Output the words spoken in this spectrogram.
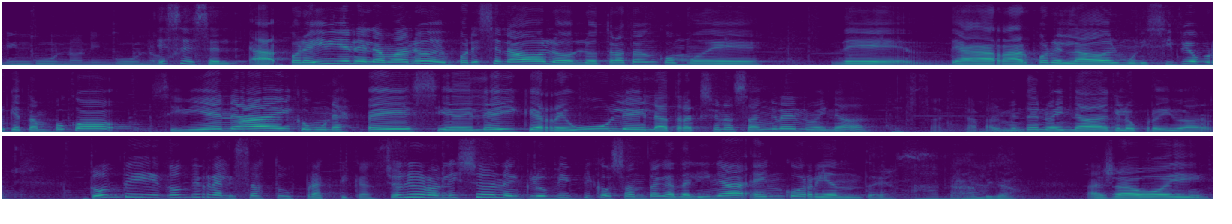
ninguno, ninguno. Ese es el. ah, por ahí viene la mano, y por ese lado lo, lo tratan como de, de, de agarrar por el lado del municipio, porque tampoco, si bien hay como una especie de ley que regule la atracción a sangre, no hay nada. Exactamente. Realmente no hay nada que lo prohíba. ¿Dónde, ¿Dónde realizas tus prácticas? Yo lo realizo en el Club Hípico Santa Catalina en Corrientes. Ah, Ah, mira. Allá voy.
